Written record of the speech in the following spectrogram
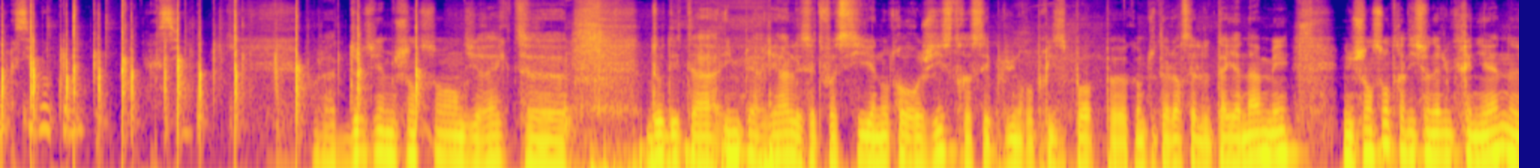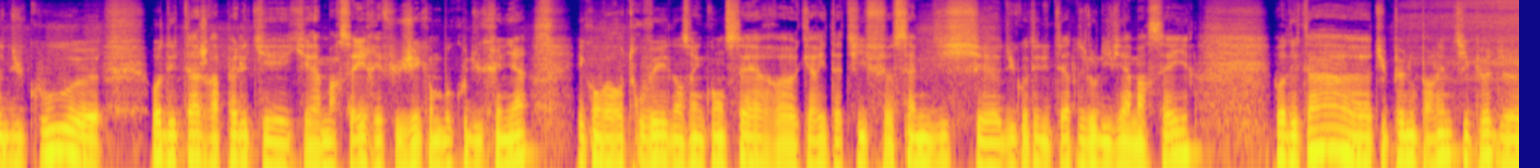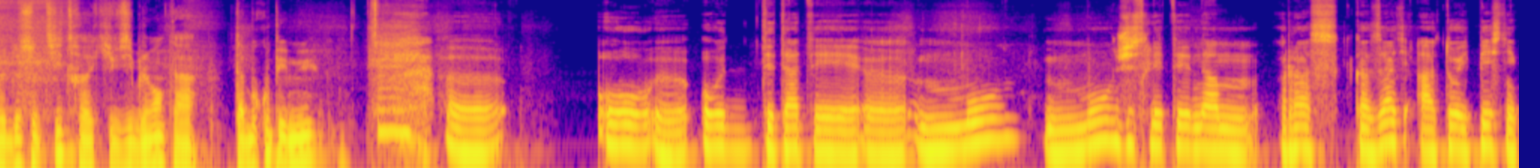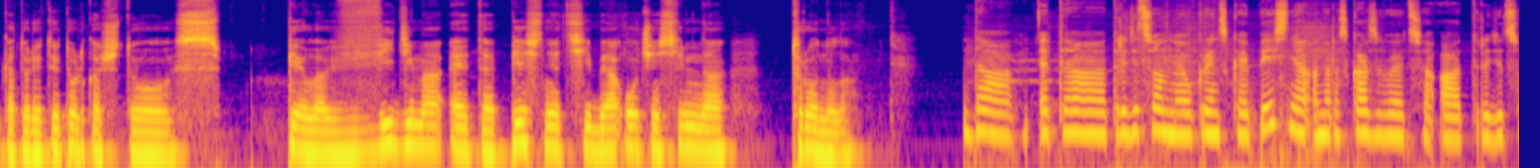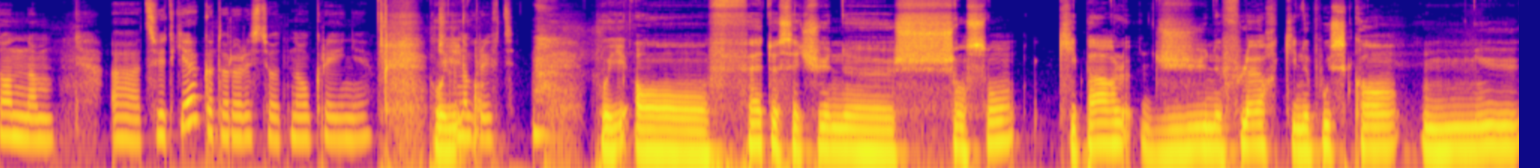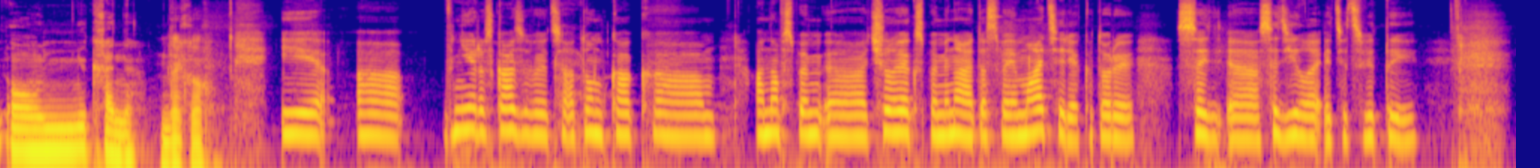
Merci beaucoup. Merci. Voilà, deuxième chanson en direct euh, d'Odetta Imperial. Et cette fois-ci, un autre registre. C'est plus une reprise pop euh, comme tout à l'heure, celle de Tayana, mais une chanson traditionnelle ukrainienne. Du coup, euh, Odetta, je rappelle, qui est, à Marseille, réfugié comme beaucoup d'Ukrainiens, et qu'on va retrouver dans un concert euh, caritatif samedi du côté du théâtre de l'Olivier à Marseille. Odetta, tu peux nous parler un petit peu de, ce titre qui visiblement t'a beaucoup ému euh, Au, mots, можешь ли ты нам рассказать о той песне, которую ты только что спела? Видимо, эта песня тебя очень сильно тронула. Да, это традиционная украинская песня. Она рассказывается о традиционном э, цветке, который растет на Украине, Oui, oui, en fait, c'est une chanson qui parle d'une fleur qui ne pousse qu'en U- en Ukraine. D'accord. И а, в ней рассказывается о том, как а, она вспом- э, человек вспоминает о своей матери, которая са- э, садила эти цветы.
